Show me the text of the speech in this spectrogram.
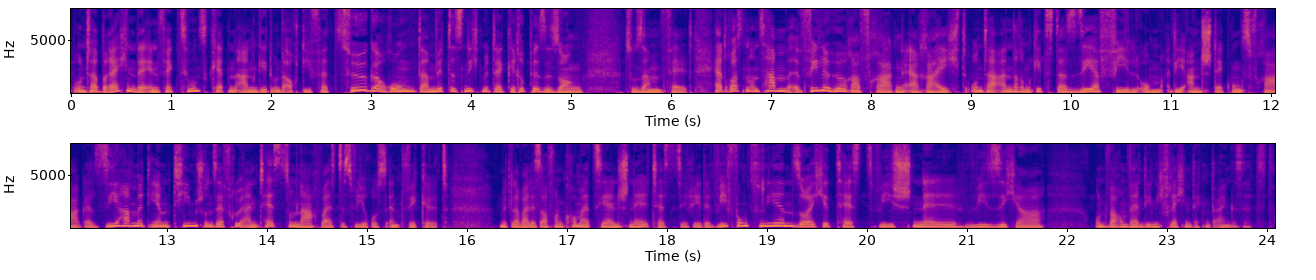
Unterbrechen der Infektionsketten angeht und auch die Verzögerung, damit es nicht mit der Grippesaison zusammenfällt. Herr Drosten, uns haben viele Hörerfragen erreicht. Unter anderem geht es da sehr viel um die Ansteckungsfrage. Sie haben mit Ihrem Team schon sehr früh einen Test zum Nachweis des Virus entwickelt. Mittlerweile ist auch von kommerziellen Schnelltests die Rede. Wie funktionieren solche Tests? Wie schnell, wie sicher und warum werden die nicht flächendeckend eingesetzt?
